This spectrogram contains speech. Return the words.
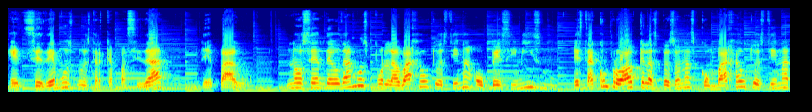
excedemos nuestra capacidad de pago. Nos endeudamos por la baja autoestima o pesimismo. Está comprobado que las personas con baja autoestima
